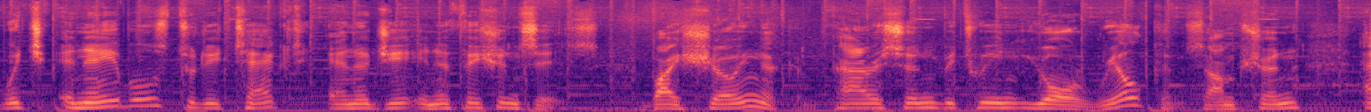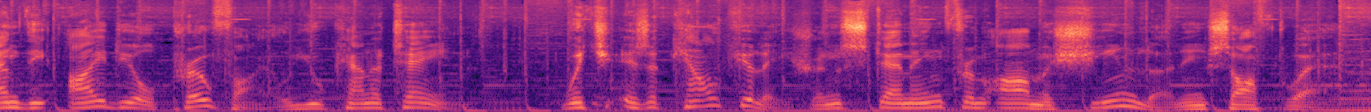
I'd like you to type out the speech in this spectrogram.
which enables to detect energy inefficiencies by showing a comparison between your real consumption and the ideal profile you can attain, which is a calculation stemming from our machine learning software.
